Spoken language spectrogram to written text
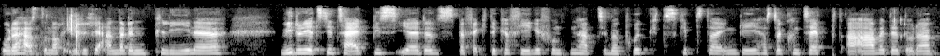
Oder hast du noch irgendwelche anderen Pläne, wie du jetzt die Zeit, bis ihr das perfekte Kaffee gefunden habt, überbrückt? Gibt es da irgendwie, hast du ein Konzept erarbeitet oder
